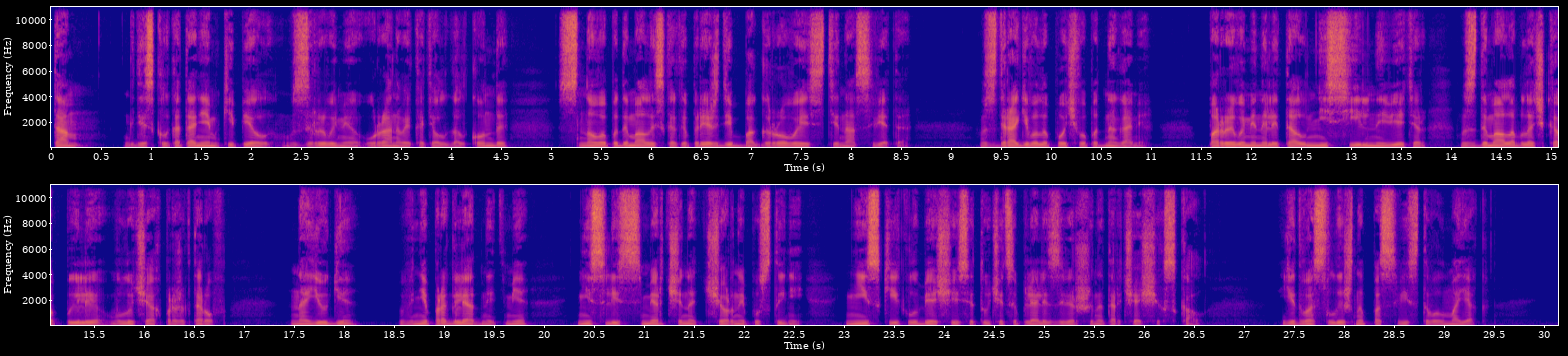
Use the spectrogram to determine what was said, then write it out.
Там, где с клокотанием кипел взрывами урановый котел Галконды, снова подымалась, как и прежде, багровая стена света. Вздрагивала почва под ногами. Порывами налетал несильный ветер, вздымал облачка пыли в лучах прожекторов. На юге, в непроглядной тьме, неслись смерчи над черной пустыней. Низкие клубящиеся тучи цеплялись за вершины торчащих скал. Едва слышно посвистывал маяк.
